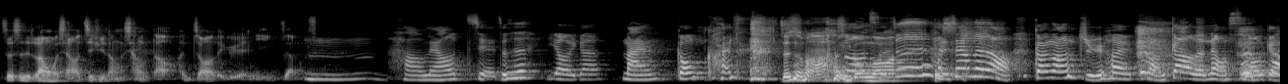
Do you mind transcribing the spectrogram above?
这是让我想要继续当向导很重要的一个原因。这样子，嗯，好了解，就是有一个蛮公关的 真的吗？公关就是很像那种观光局会广告的那种 slogan，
